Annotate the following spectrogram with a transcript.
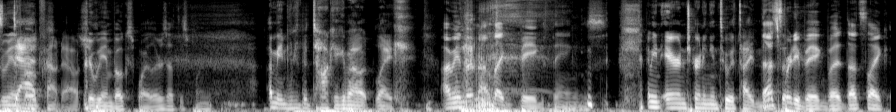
should we dad invoke, found out. Should we invoke spoilers at this point? I mean, we've been talking about like, I mean, they're not like big things. I mean, Eren turning into a Titan. That's a- pretty big, but that's like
